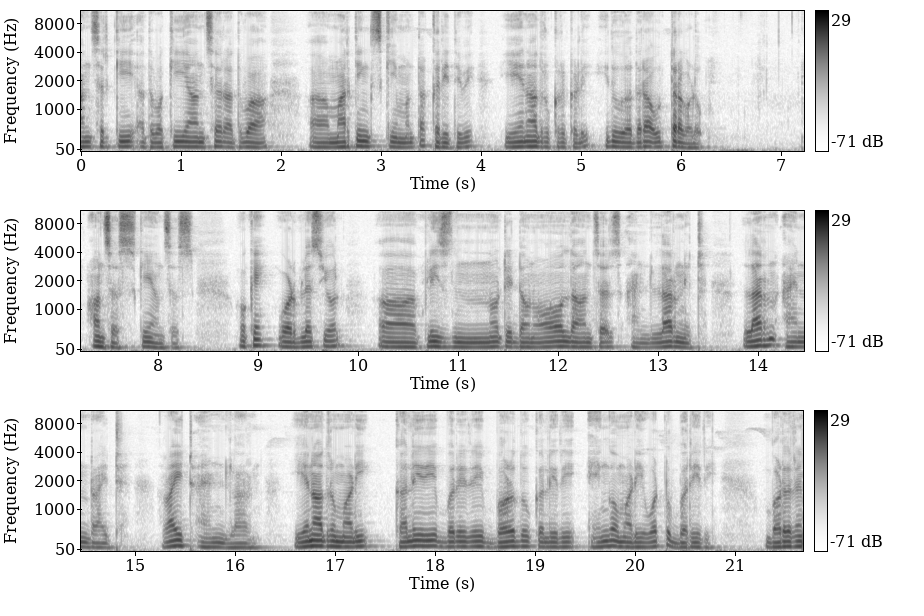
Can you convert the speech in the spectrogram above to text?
ಆನ್ಸರ್ ಕೀ ಅಥವಾ ಕೀ ಆನ್ಸರ್ ಅಥವಾ ಮಾರ್ಕಿಂಗ್ ಸ್ಕೀಮ್ ಅಂತ ಕರಿತೀವಿ. ಏನಾದರೂ ಕರ್ಕೊಳ್ಳಿ. ಇದು ಅದರ ಉತ್ತರಗಳು. Answers answers. Answers okay bless bless you all please note it down all the answers and learn it learn and write write and learn ಏನಾದರೂ ಮಾಡಿ, ಕಲೀರಿ, ಬರೀರಿ, ಬರೆದು ಕಲೀರಿ, ಹೆಂಗೋ ಮಾಡಿ, ಒಟ್ಟು ಬರೀರಿ. ಬರೆದ್ರೇ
